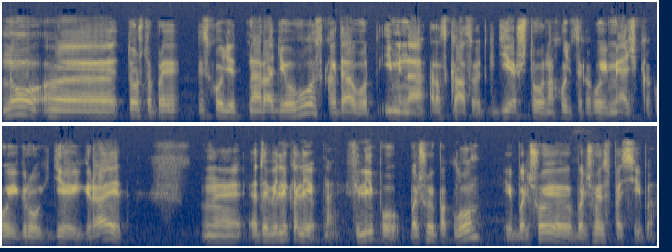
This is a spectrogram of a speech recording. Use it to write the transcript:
Но э, то, что происходит на радиовоз, когда вот именно рассказывают, где что находится, какой мяч, какой игрок, где играет, э, это великолепно. Филиппу большой поклон и большое, большое спасибо.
